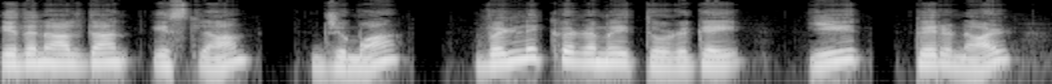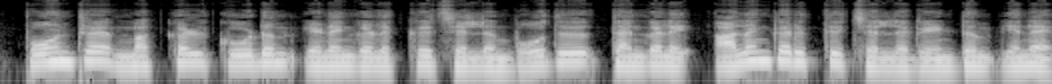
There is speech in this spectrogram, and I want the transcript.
இதனால்தான் இஸ்லாம் ஜுமா வெள்ளிக்கிழமை தொழுகை ஈத் பெருநாள் போன்ற மக்கள் கூடும் இடங்களுக்கு செல்லும்போது தங்களை அலங்கரித்துச் செல்ல வேண்டும் என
